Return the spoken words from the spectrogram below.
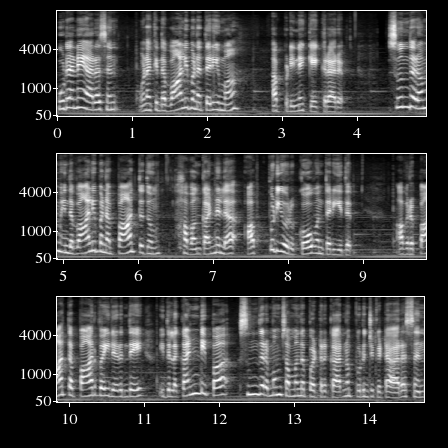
உடனே அரசன் உனக்கு இந்த வாலிபனை தெரியுமா? அப்படின்னு கேட்குறாரு சுந்தரம் இந்த வாலிபனை பார்த்ததும் அவன் கண்ணில் அப்படி ஒரு கோபம் தெரியுது. அவர் பார்த்த பார்வையிலிருந்தே இதில் கண்டிப்பாக சுந்தரமும் சம்மந்தப்பட்டிருக்காருன்னு புரிஞ்சுக்கிட்ட அரசன்.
